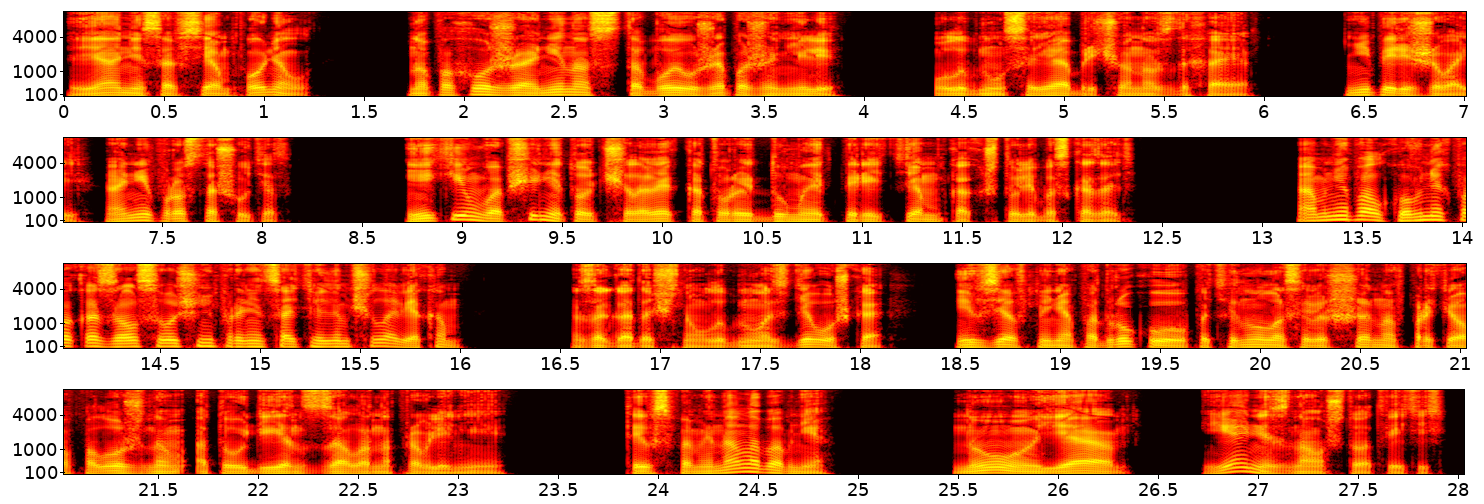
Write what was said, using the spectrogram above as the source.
Я не совсем понял, но, похоже, они нас с тобой уже поженили», — улыбнулся я, обреченно вздыхая. «Не переживай, они просто шутят. Яким вообще не тот человек, который думает перед тем, как что-либо сказать. А мне полковник показался очень проницательным человеком», — загадочно улыбнулась девушка, и, взяв меня под руку, потянула совершенно в противоположном от аудиенц-зала направлении. «Ты вспоминал обо мне?» «Ну, я... я не знал, что ответить.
